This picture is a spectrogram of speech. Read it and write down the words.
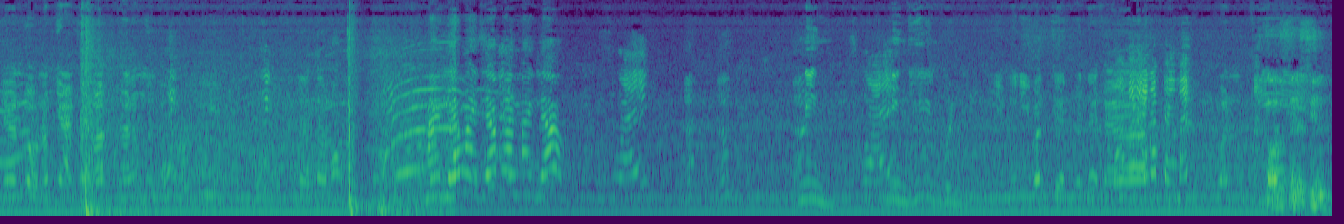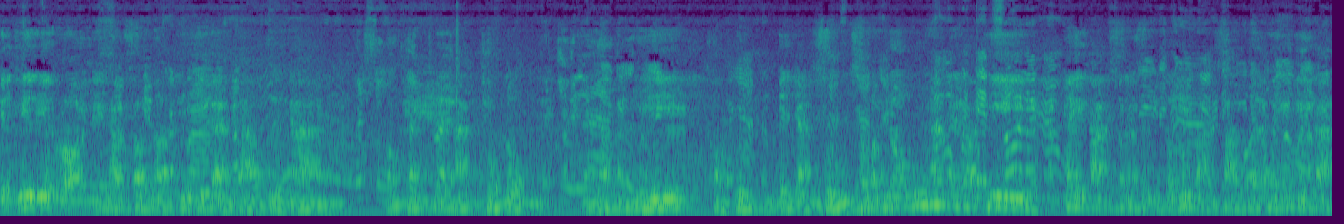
เงินบอกน้ำยาแต่ว่าน้ำมือก็ดีแต่ตอนนี้มาอีกแล้วมาอีกแล้วกันมาอีกแล้วสวยนิ่งสวยนิ่งที่บนอีกวันนี้วันเกิดมันได้ครัเอาอะไรบนะแปลงไหมวันตอนเสร็จสิ้นเป็นที่เรียบร้อยนะครับสำหรับพิธีการกล่าวเปิดงาน ของท่านประธานชมรมนะครับวันนี้ขอบคุณเป็นอย่างสูงสำหรับพี่น้องทุกท่านนะครับที่ให้การสนับสนุนกับลูกหลานสาวน้อยและให้มีการ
